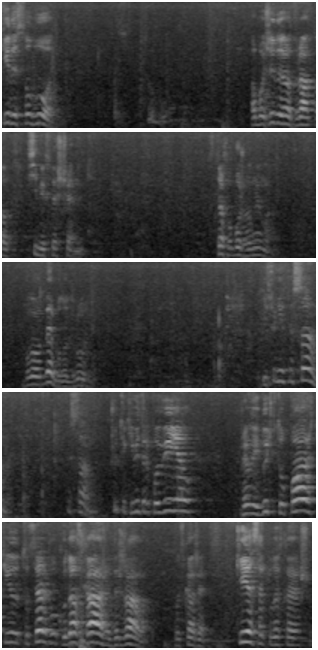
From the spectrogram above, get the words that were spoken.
Хіли свободи. Свободи. Або жили розвратно в сім'ях священників. Страху Божого немає. Було одне, було друге. І сьогодні те саме. Те саме. Чуть тільки вітер повіяв, вже вони йдуть в ту партію, ту церкву, куди скаже держава. Куди скаже кесар, куди скаже що.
